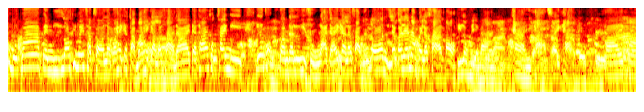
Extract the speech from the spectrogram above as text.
สมมติว่าเป็นโรคที่ไม่ซับซ้อนเราก็ให้สามารถให้การรักษาได้ แต่ถ้าคนไข้มีเรื่องของความดันโลหิตสูงเราอาจจะให้การรักษาเบื้องต้น แล้วก็แนะนำไปรักษาต่อที่โรงพยาบาลใช่ค่ะใช่ค่ะโอเคใช่ค่ะ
